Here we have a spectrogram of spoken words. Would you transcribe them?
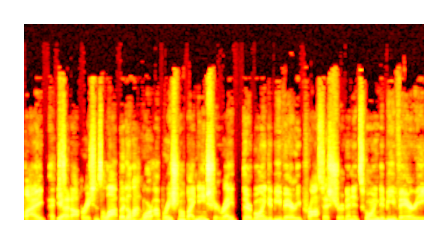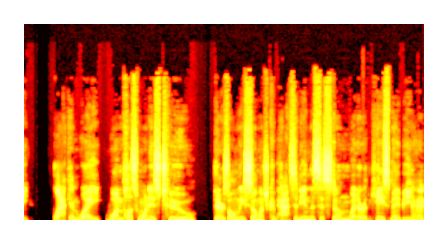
by, I yeah. said operations a lot, but a lot more operational by nature, right? They're going to be very process driven. It's going to be very black and white. One plus one is two there's only so much capacity in the system, whatever the case may be. Mm-hmm.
